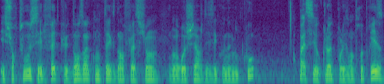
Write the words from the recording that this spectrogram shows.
Et surtout, c'est le fait que dans un contexte d'inflation où on recherche des économies de coûts, passer au cloud pour les entreprises,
